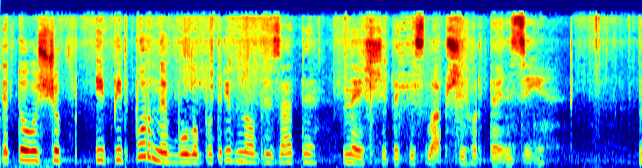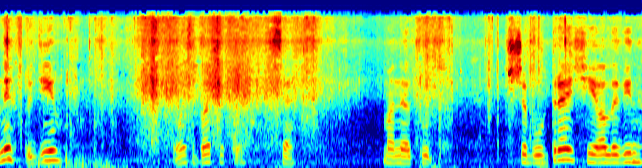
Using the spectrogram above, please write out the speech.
Для того, щоб і підпор не було, потрібно обрізати нижчі такі слабші гортензії. В них тоді, ось бачите, все. У мене тут ще був третій, але він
